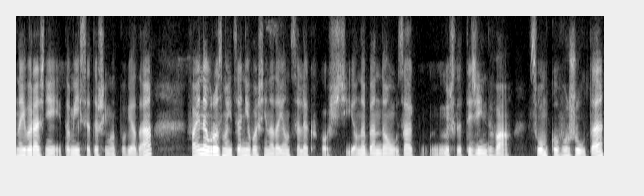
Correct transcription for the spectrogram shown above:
najwyraźniej to miejsce też im odpowiada. Fajne urozmaicenie właśnie nadające lekkości. One będą za, myślę, tydzień, dwa słomkowo-żółte,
